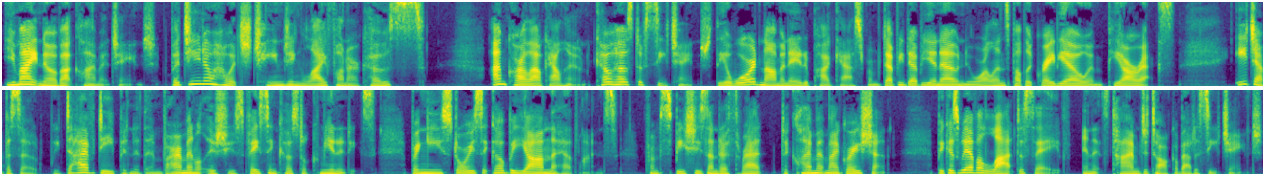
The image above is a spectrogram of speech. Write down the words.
You might know about climate change, but do you know how it's changing life on our coasts? I'm Carlyle Calhoun, co host of Sea Change, the award nominated podcast from WWNO, New Orleans Public Radio, and PRX. Each episode, we dive deep into the environmental issues facing coastal communities, bringing you stories that go beyond the headlines, from species under threat to climate migration. Because we have a lot to save, and it's time to talk about a sea change.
